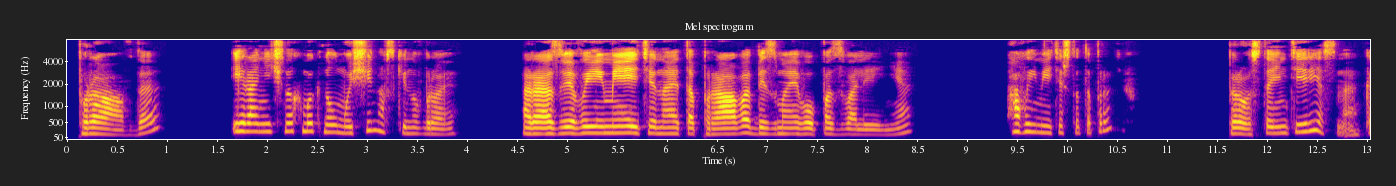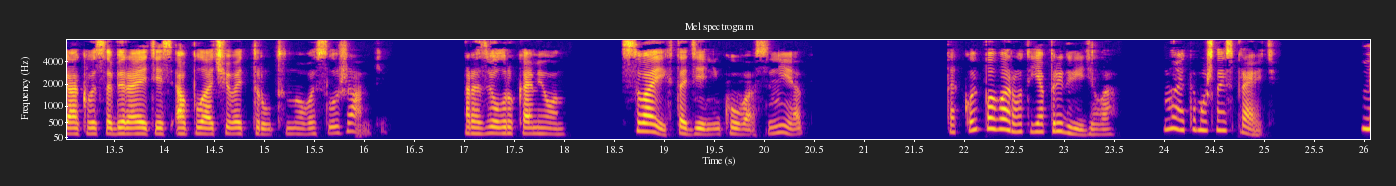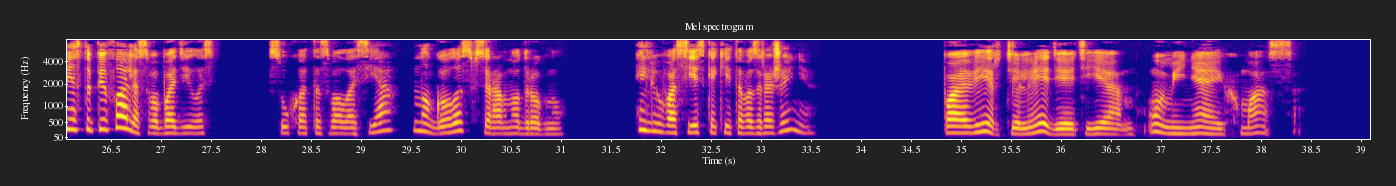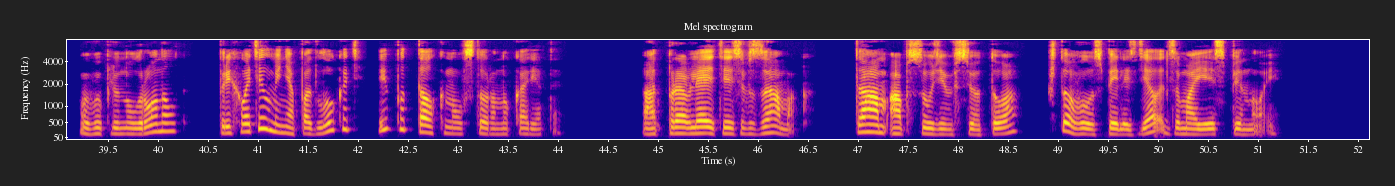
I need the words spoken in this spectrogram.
«Правда?» Иронично хмыкнул мужчина, вскинув брови. Разве вы имеете на это право без моего позволения? А вы имеете что-то против? Просто интересно, как вы собираетесь оплачивать труд новой служанки? Развел руками он. Своих-то денег у вас нет. Такой поворот я предвидела. Но это можно исправить. Место Пифаль освободилось. Сухо отозвалась я, но голос все равно дрогнул. Или у вас есть какие-то возражения? Поверьте, леди Этьен, у меня их масса. Выплюнул Роналд, прихватил меня под локоть и подтолкнул в сторону кареты. Отправляйтесь в замок. Там обсудим все то, что вы успели сделать за моей спиной.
